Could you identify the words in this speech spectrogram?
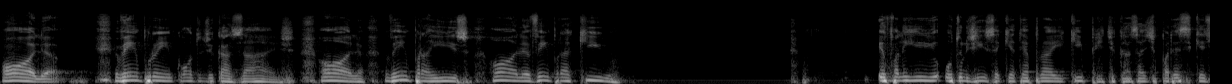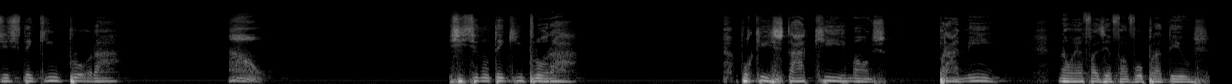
Olha, vem para o encontro de casais. Olha, vem para isso. Olha, vem para aquilo. Eu falei outro dia isso aqui até para a equipe de casais. Parece que a gente tem que implorar. Não. A gente não tem que implorar. Porque está aqui, irmãos, para mim, não é fazer favor para Deus.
